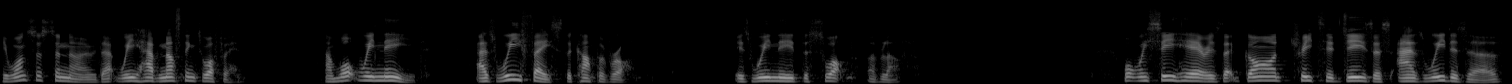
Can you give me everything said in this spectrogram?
He wants us to know that we have nothing to offer him. And what we need as we face the cup of wrath is we need the swap of love. What we see here is that God treated Jesus as we deserve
